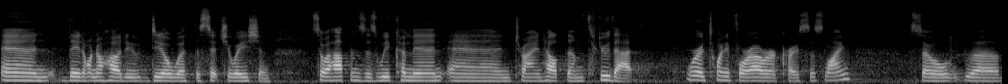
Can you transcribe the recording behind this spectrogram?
and they don't know how to deal with the situation. So what happens is we come in and try and help them through that. We're a 24 hour crisis line. So the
